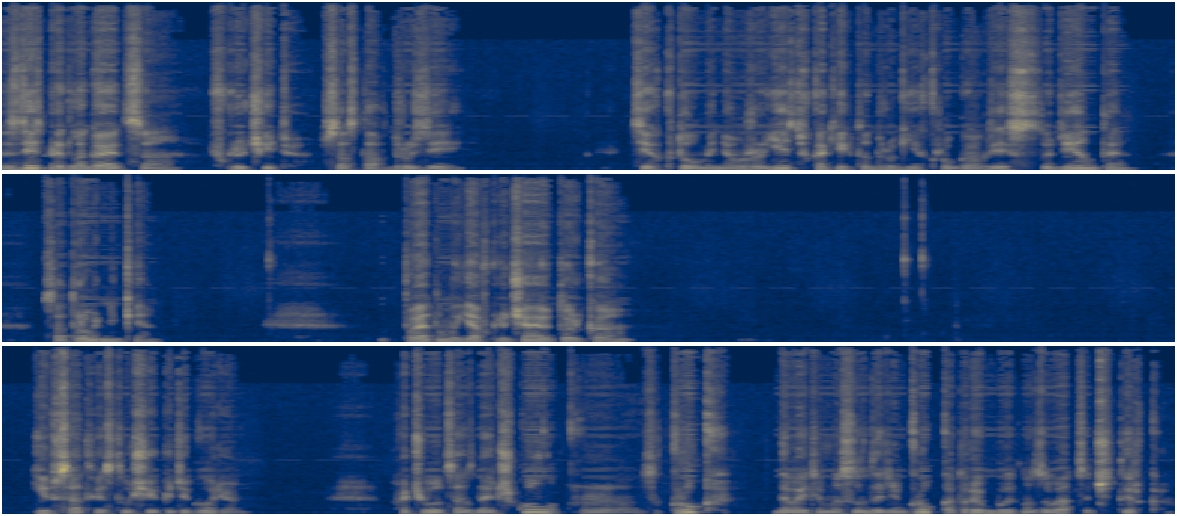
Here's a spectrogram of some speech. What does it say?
Здесь предлагается включить в состав друзей тех, кто у меня уже есть в каких-то других кругах. Здесь студенты, сотрудники. Поэтому я включаю только и в соответствующую категорию хочу вот создать школу, э, круг. Давайте мы создадим круг, который будет называться четырка.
